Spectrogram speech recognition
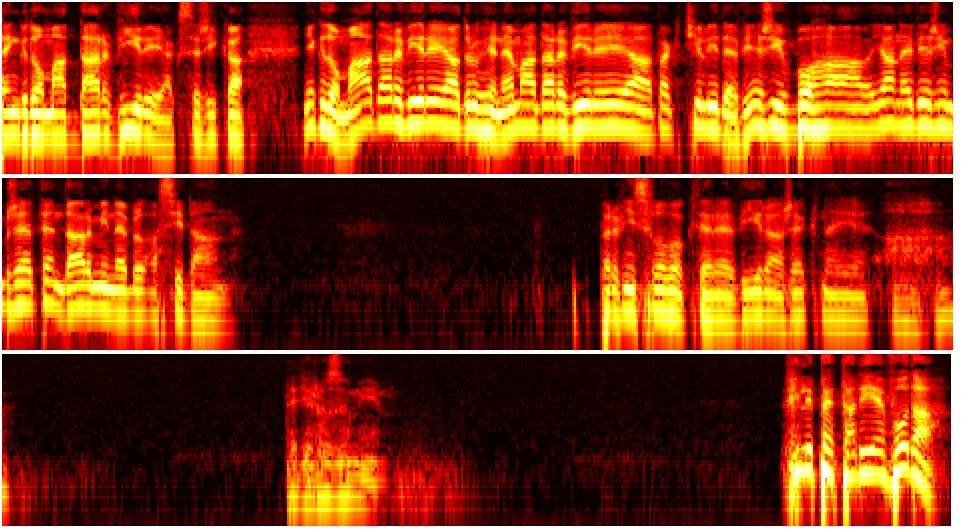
ten, kdo má dar víry, jak se říká. Někdo má dar víry a druhý nemá dar víry a tak ti lidé věří v Boha já nevěřím, že ten dar mi nebyl asi dán. První slovo, které víra řekne, je aha. Teď rozumím. Filipe, tady je voda.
